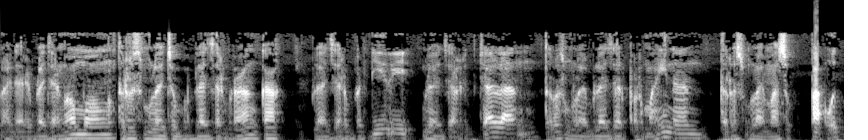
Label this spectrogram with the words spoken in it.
Mulai dari belajar ngomong, terus mulai coba belajar merangkak, belajar berdiri, belajar jalan, terus mulai belajar permainan, terus mulai masuk PAUD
